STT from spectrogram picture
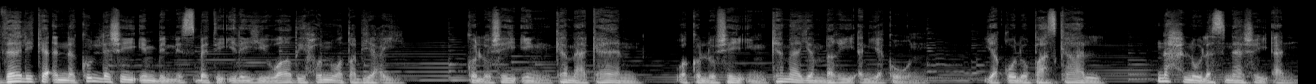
ذلك أن كل شيء بالنسبة إليه واضح وطبيعي. كل شيء كما كان وكل شيء كما ينبغي أن يكون. يقول باسكال نحن لسنا شيئا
